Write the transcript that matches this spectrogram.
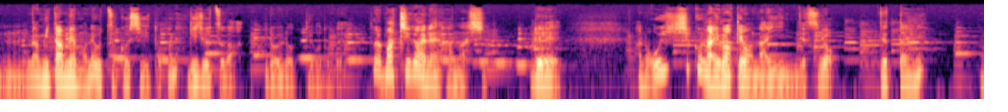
うんまあ、見た目もね、美しいとかね、技術がいろいろっていうことで。それは間違いない話。で、あの、美味しくないわけはないんですよ。絶対ね。う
